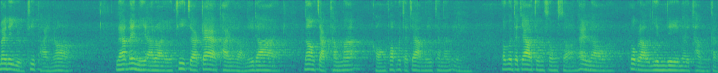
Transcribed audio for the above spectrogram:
ไม่ได้อยู่ที่ภายนอก และไม่มีอะไรที่จะแก้ภัยเหล่านี้ได้ นอกจากธรรมะของพระพุทธเจ้านี้เท่านั้นเอง พระพุทธเจ้าจึงทรงสอนให้เราพวกเรายินดีในธรรมกัน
